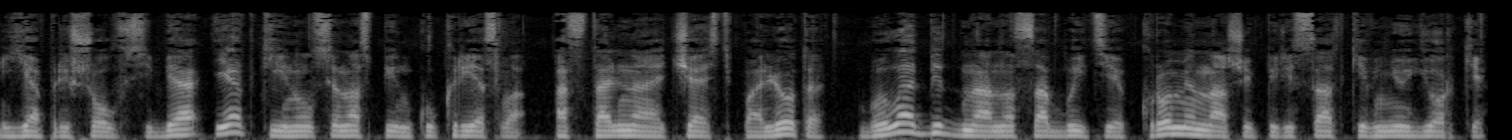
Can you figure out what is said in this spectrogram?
Я пришел в себя и откинулся на спинку кресла. Остальная часть полета была бедна на события, кроме нашей пересадки в Нью-Йорке.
